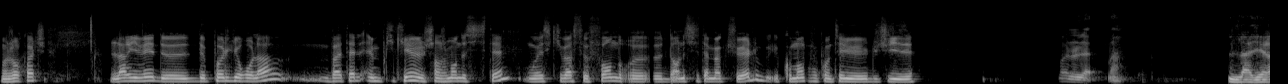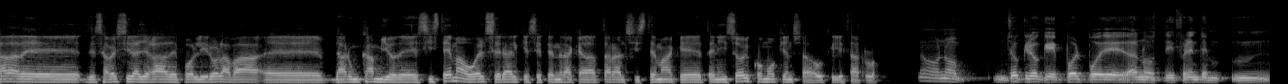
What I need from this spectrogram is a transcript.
Bonjour coach. L'arrivée de, Paul Lirola va-t-elle impliquer un changement de système ou est-ce qu'il va se fondre euh, dans le système actuel et comment vous comptez l'utiliser la, llegada de, de, saber si la llegada de Paul Lirola va eh, dar un cambio de sistema o él será el que se tendrá que adaptar al sistema que tenéis hoy, ¿cómo piensa utilizarlo? No, no, yo creo que Paul puede darnos diferentes, mm,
